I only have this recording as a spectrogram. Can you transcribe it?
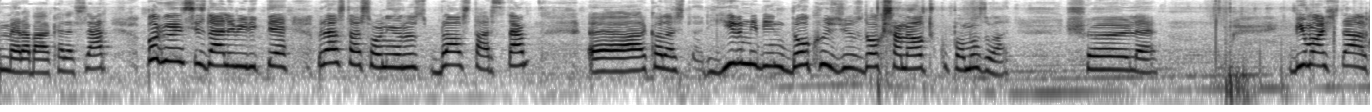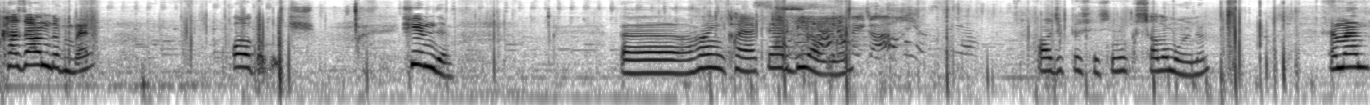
Merhaba arkadaşlar. Bugün sizlerle birlikte Brawl Stars oynuyoruz. Brawl Stars'ta eee, arkadaşlar 20.996 kupamız var. Şöyle bir maç daha kazandım mı? Oldu bu iş. Şimdi eee, hangi karakter bir alayım. Azıcık da sesini kısalım oyunun. Hemen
